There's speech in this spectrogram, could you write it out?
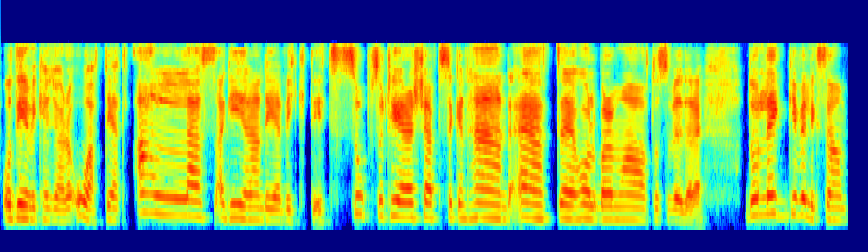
Och det vi kan göra åt det är att allas agerande är viktigt. Sopsortera, köp second hand, ät eh, hållbar mat och så vidare. Då lägger vi liksom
